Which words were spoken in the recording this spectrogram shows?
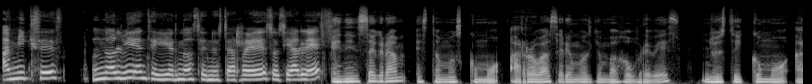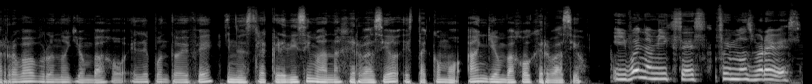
Amixes, no olviden seguirnos en nuestras redes sociales. En Instagram estamos como arroba seremos-breves. Yo estoy como arroba bruno-l.f y nuestra queridísima Ana Gervasio está como an-gervasio. Y bueno, Amixes, fuimos breves,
